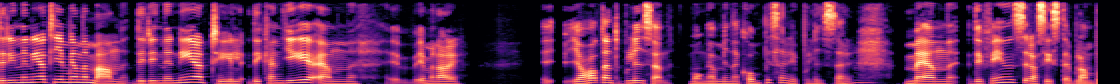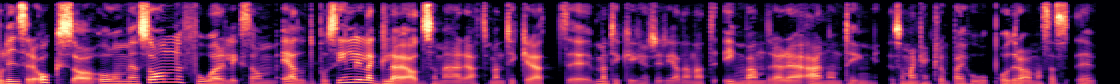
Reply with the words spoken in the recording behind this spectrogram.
det rinner ner till gemene man. Det rinner ner till, det kan ge en, eh, jag menar, jag hatar inte polisen. Många av mina kompisar är poliser. Men det finns rasister bland poliser också. Och om en sån får liksom eld på sin lilla glöd som är att man tycker att eh, man tycker kanske redan att invandrare är någonting som man kan klumpa ihop och dra en massa eh,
